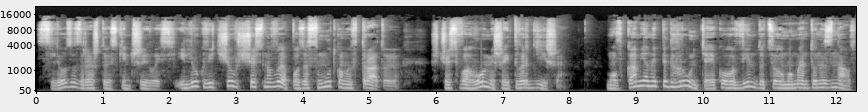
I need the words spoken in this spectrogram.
Сльози зрештою скінчились, і люк відчув щось нове поза смутком і втратою, щось вагоміше і твердіше, мов кам'яне підґрунтя, якого він до цього моменту не знав,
